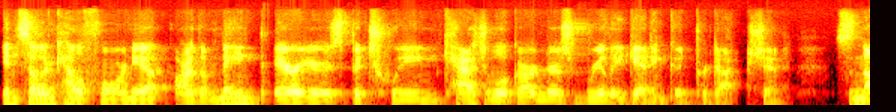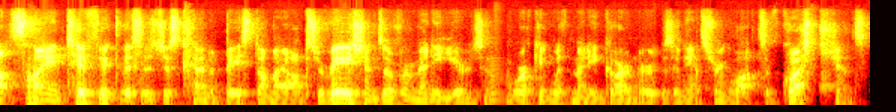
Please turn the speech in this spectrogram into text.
in Southern California are the main barriers between casual gardeners really getting good production. This is not scientific. This is just kind of based on my observations over many years and working with many gardeners and answering lots of questions.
